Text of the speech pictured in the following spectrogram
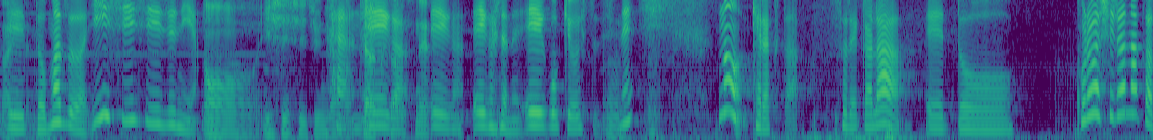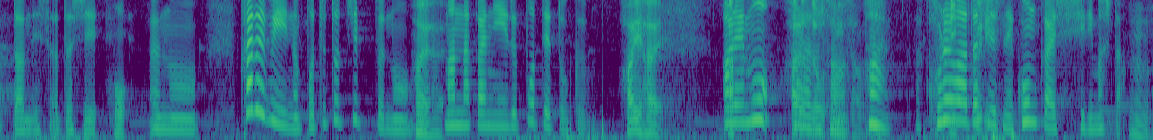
う、はい。えっ、とまずは ECC ジュニアああ ECC ジュニアはい。のキャラクターですね。映画映画映画じゃない英語教室ですね、のキャラクター。それからえっ、とこれは知らなかったんです私。ほあのカルビーのポテトチップの真ん中にいるポテトくん、はいはい。あれも原田さん。はい。あこれは私ですね今回知りました。うん。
